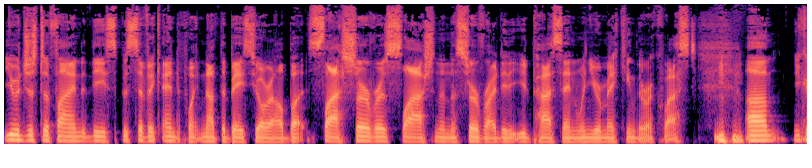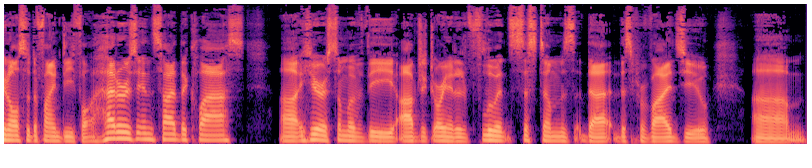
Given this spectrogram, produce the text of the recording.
you would just define the specific endpoint, not the base URL, but slash servers slash and then the server ID that you'd pass in when you were making the request. Mm-hmm. Um, you can also define default headers inside the class. Uh, here are some of the object oriented fluent systems that this provides you, um,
